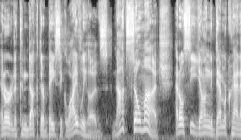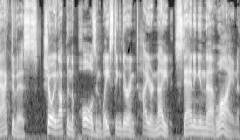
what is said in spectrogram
in order to conduct their basic livelihoods. Not so much. I don't see young Democrat activists showing up in the polls and wasting their entire night standing in that line.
